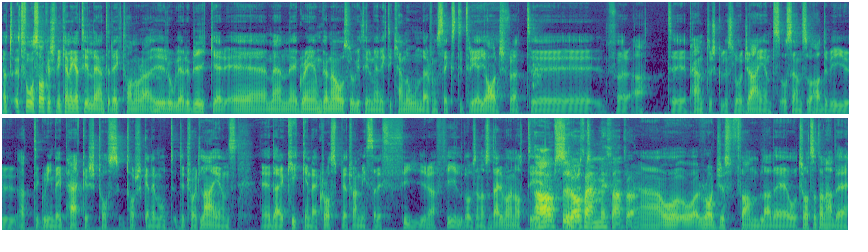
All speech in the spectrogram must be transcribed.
Ja. Två saker som vi kan lägga till där jag inte direkt har några mm. roliga rubriker. Eh, men Graham Gano slog ju till med en riktig kanon där från 63 yards för att, eh, för att eh, Panthers skulle slå Giants och sen så hade vi ju att Green Bay Packers tors torskade mot Detroit Lions eh, där kicken där Crosby, jag tror han missade fyra field goals eller sånt där. Det var något Ja, fyra av fem missade han tror jag. Ja, och, och Rogers famlade och trots att han hade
